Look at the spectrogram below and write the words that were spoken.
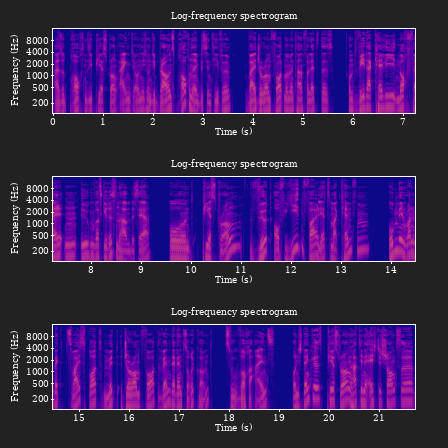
Also brauchten sie Pierre Strong eigentlich auch nicht. Und die Browns brauchen ein bisschen Tiefe, weil Jerome Ford momentan verletzt ist und weder Kelly noch Felton irgendwas gerissen haben bisher. Und Pierre Strong wird auf jeden Fall jetzt mal kämpfen um den Running Back 2 Spot mit Jerome Ford, wenn der denn zurückkommt zu Woche 1. Und ich denke, Pierre Strong hat hier eine echte Chance,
